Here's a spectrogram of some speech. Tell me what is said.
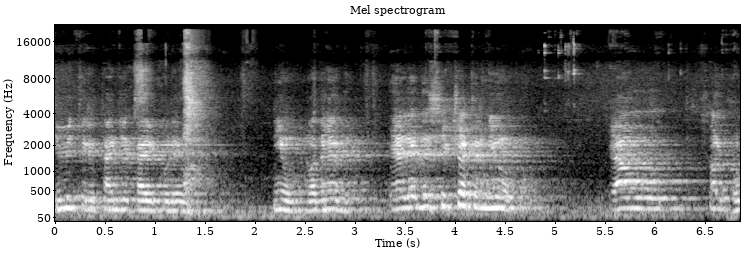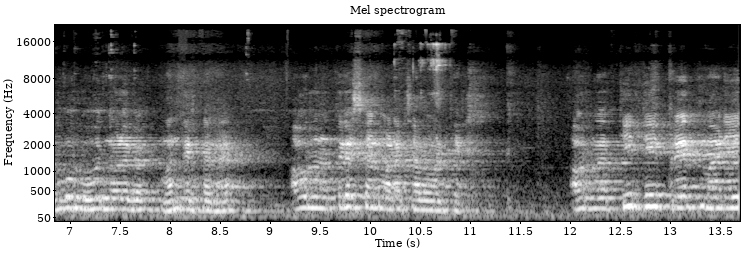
ತಿಳಿತೀರಿ ತಂದೆ ತಾಯಿ ಕೂಡ ನೀವು ಮೊದಲೇದು. ಎರಡನೇದು ಶಿಕ್ಷಕರು ನೀವು. ಯಾವ ಸ್ವಲ್ಪ ಹುಡುಗರು ಓದಿನೊಳಗೆ ಮಂದಿರ್ತಾರೆ ಅವ್ರನ್ನ ತಿರಸ್ಕಾರ ಮಾಡಕ್ಕೆ ಚಾಲು ಮಾಡ್ತೀವಿ. ಅವ್ರನ್ನ ತಿದ್ದಿ ಪ್ರಯತ್ನ ಮಾಡಿ,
